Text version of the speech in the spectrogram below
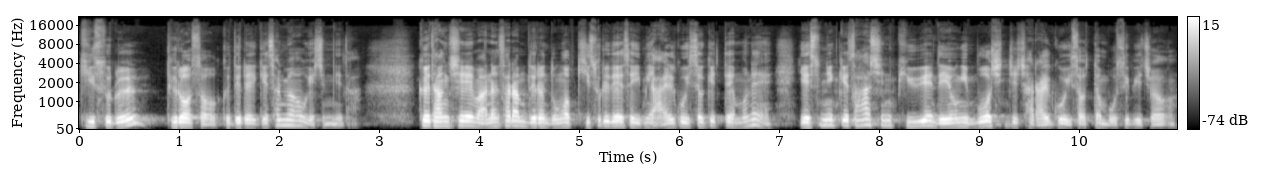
기술을 들어서 그들에게 설명하고 계십니다. 그 당시에 많은 사람들은 농업 기술에 대해서 이미 알고 있었기 때문에 예수님께서 하신 비유의 내용이 무엇인지 잘 알고 있었던 모습이죠.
